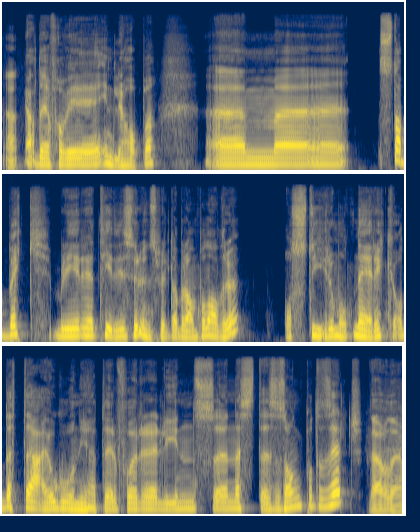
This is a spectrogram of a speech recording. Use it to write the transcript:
Ja, det får vi inderlig håpe. Um, eh, Stabæk blir tidvis rundspilt av Brann på Nadderud, og styre mot nedrykk. Og dette er jo gode nyheter for eh, Lyns eh, neste sesong, potensielt. Det er jo det.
